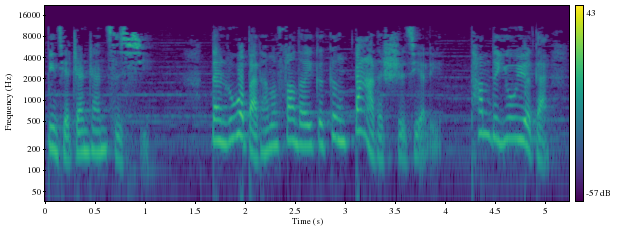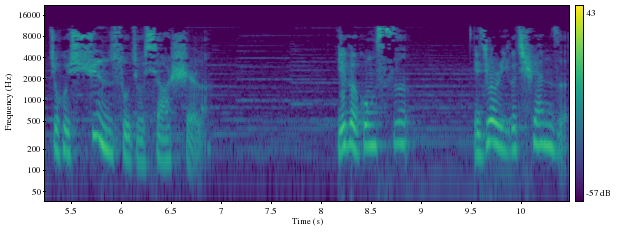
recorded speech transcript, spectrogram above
并且沾沾自喜。但如果把他们放到一个更大的世界里，他们的优越感就会迅速就消失了。一个公司，也就是一个圈子，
